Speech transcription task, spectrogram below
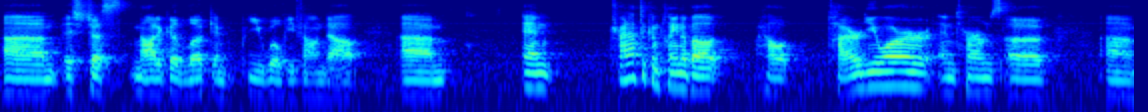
Um, it's just not a good look and you will be found out. Um, and try not to complain about how tired you are in terms of, um,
